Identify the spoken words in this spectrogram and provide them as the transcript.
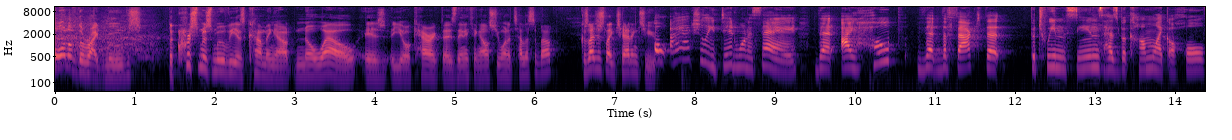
all of the right moves. The Christmas movie is coming out. Noelle is your character. Is there anything else you want to tell us about? Because I just like chatting to you. Oh, I actually did want to say that I hope that the fact that between the scenes has become like a whole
